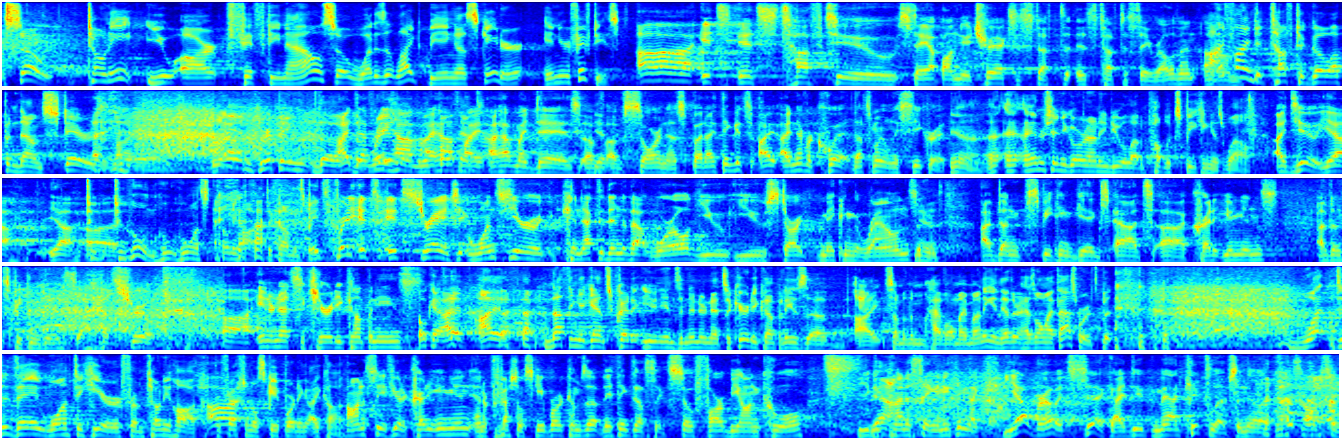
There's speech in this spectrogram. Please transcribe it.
So, Tony, you are 50 now. So, what is it like being a skater in your 50s? Uh, it's it's tough to stay up on new tricks. It's tough to, it's tough to stay relevant. I Um, find it tough to go up and down stairs at my age. I am gripping the, I the definitely railing have with I have my hands. I have my days of, of soreness, but I think it's I, I never quit. That's my only secret. Yeah, I, I understand you go around and do a lot of public speaking as well. I do. Yeah, yeah. To, uh, to whom? who? Who wants Tony Hawk to come and speak? It's pretty. It's it's strange. Once you're connected into that world, you you start making the rounds, and I've done speaking gigs at uh, credit unions. I've done speaking gigs. That's true. Uh, internet security companies. Okay, I have, I have nothing against credit unions and internet security companies. Uh, I, some of them have all my money, and the other has all my passwords. But what do they want to hear from Tony Hawk, professional skateboarding icon? Honestly, if you're at a credit union and a professional skateboarder comes up, they think that's like so far beyond cool. You can Yeah. kind of say anything like, "Yeah, bro, it's sick. I do mad kickflips," and they're like, "That's awesome."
